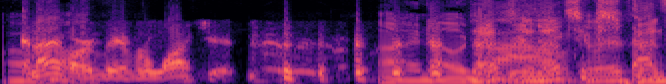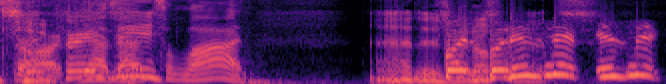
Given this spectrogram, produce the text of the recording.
and I Oh. hardly ever watch it. I know. That's- that's expensive. That's yeah, that's a lot. That is but but isn't it isn't it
